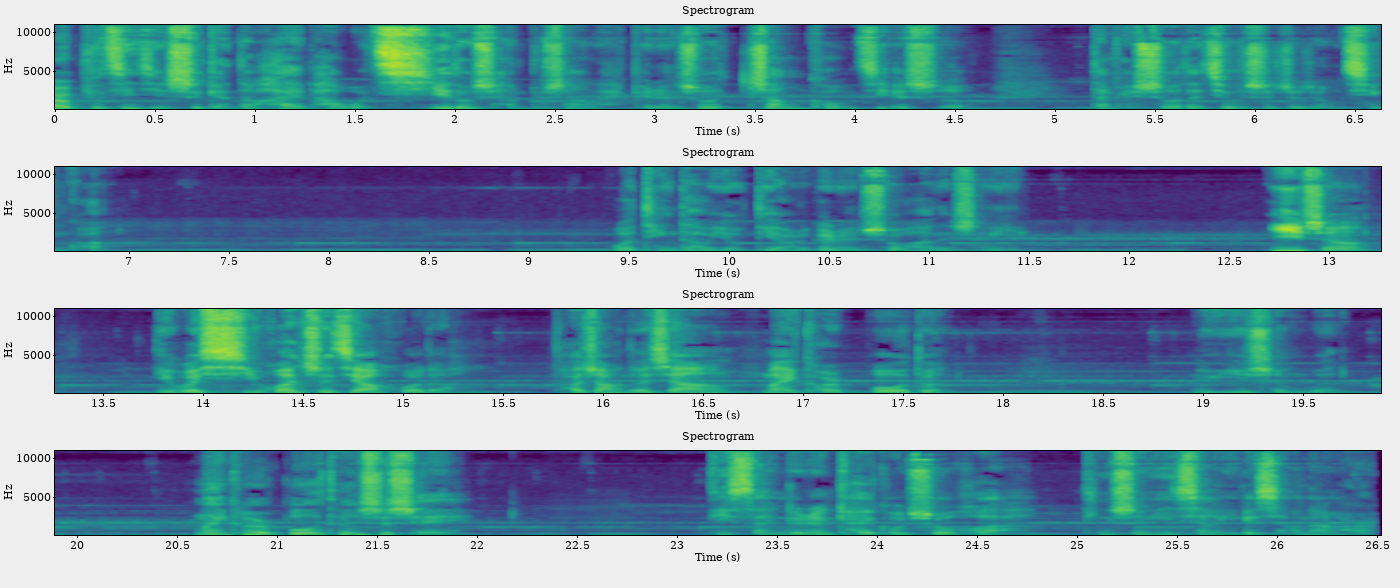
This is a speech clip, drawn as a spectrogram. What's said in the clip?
而不仅仅是感到害怕，我气都喘不上来。别人说张口结舌，大概说的就是这种情况。我听到有第二个人说话的声音：“医生，你会喜欢这家伙的，他长得像迈克尔·波顿。”女医生问：“迈克尔·波顿是谁？”第三个人开口说话，听声音像一个小男孩，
